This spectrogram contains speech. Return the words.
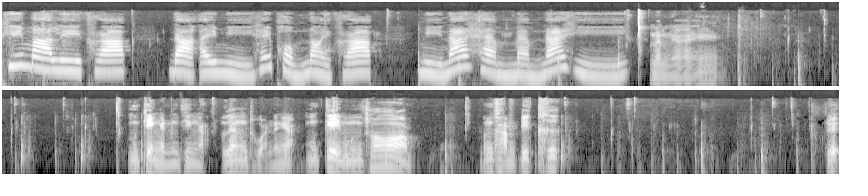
พี่มาลีครับ ด่าไอหมีให้ผมหน่อยครับ หมีหน้าแหมแหม่มหน้าหี นั่นไง มึงเก่งกันจริงๆอะเรื่องถวนอย่างเงี้ย มึงเก่ง มึงชอบ มึงขำกิ๊กคึก เฮ้ย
